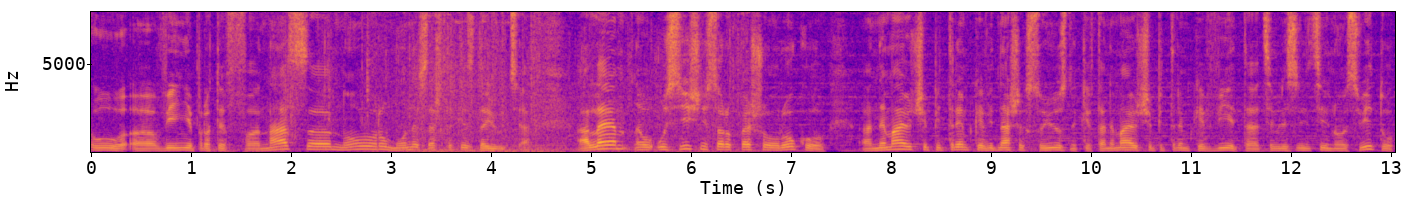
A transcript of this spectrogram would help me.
у е, війні проти нас, е, ну, румуни все ж таки здаються. Але е, у січні 41-го року, е, не маючи підтримки від наших союзників та не маючи підтримки від е, цивілізаційного світу,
